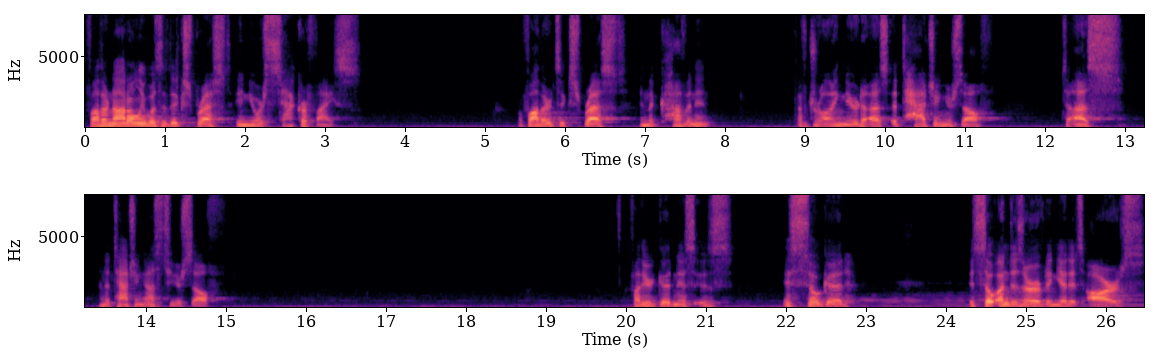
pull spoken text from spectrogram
Father, not only was it expressed in your sacrifice, but Father, it's expressed in the covenant of drawing near to us, attaching yourself to us, and attaching us to yourself. Father, your goodness is is so good. It's so undeserved, and yet it's ours.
